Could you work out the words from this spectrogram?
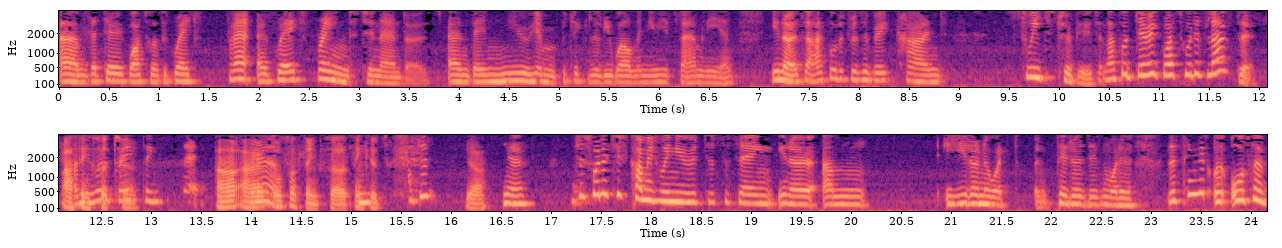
um, that Derek Watts was a great fa- a great friend to Nando's, and they knew him particularly well. They knew his family, and you know, so I thought it was a very kind, sweet tribute. And I thought Derek Watts would have loved it. I mean, think what so a great too. thing to say. I, I Yeah. also think so. I think it, I just, yeah. yeah. Just wanted to comment when you were just saying, you know, um, you don't know what Pedro's is and whatever. The thing that also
